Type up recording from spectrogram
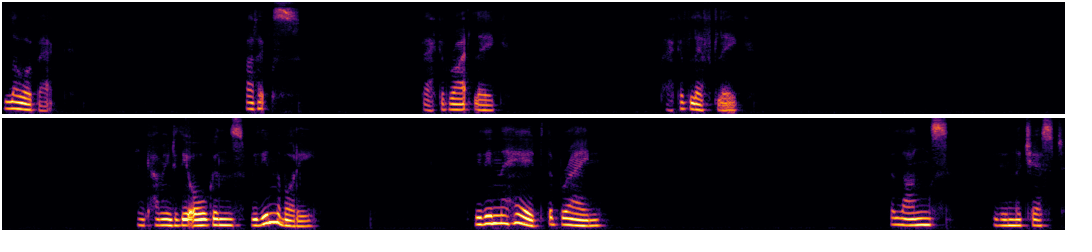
lower back, buttocks, back of right leg, back of left leg. And coming to the organs within the body, within the head, the brain, the lungs within the chest,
